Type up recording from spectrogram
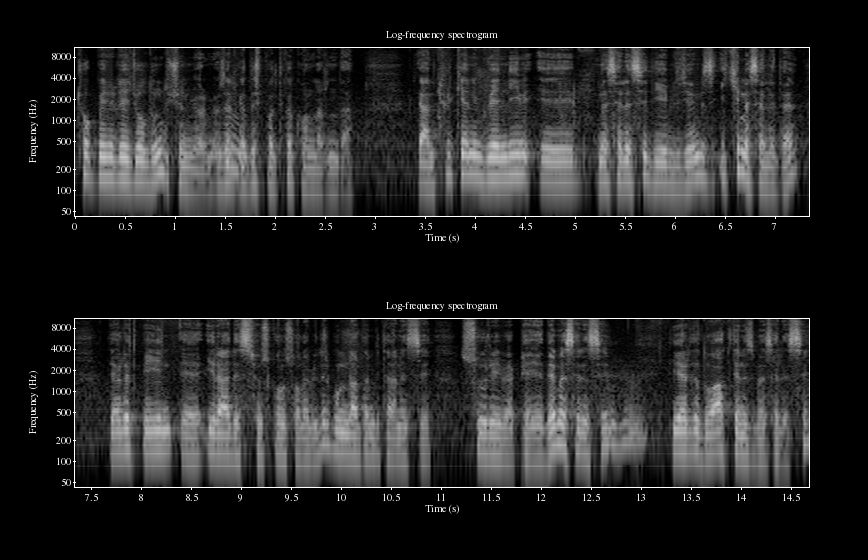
çok belirleyici olduğunu düşünmüyorum. Özellikle dış politika konularında. Yani Türkiye'nin güvenliği e, meselesi diyebileceğimiz iki meselede Devlet Bey'in e, iradesi söz konusu olabilir. Bunlardan bir tanesi Suriye ve PYD meselesi. Diğeri de Doğu Akdeniz meselesi.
